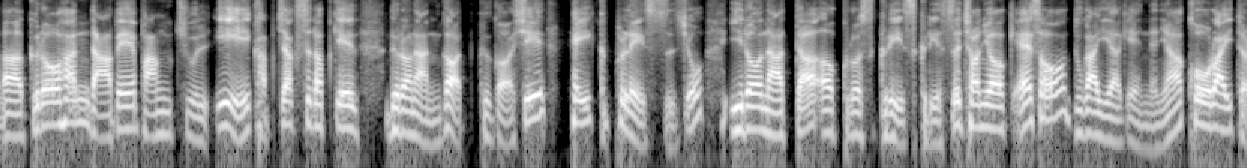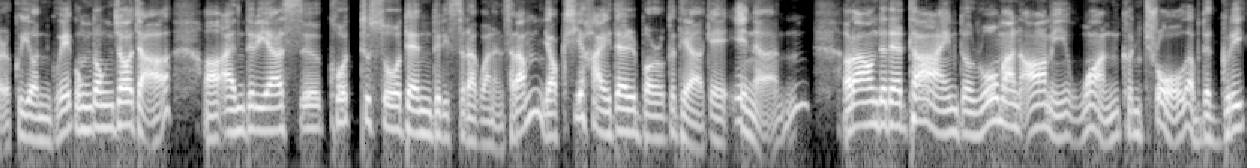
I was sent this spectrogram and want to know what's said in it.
아, 그러한 납의 방출이 갑작스럽게 늘어난 것. 그것이 take place죠. 일어났다 across Greece. 그리스 전역에서 누가 이야기했느냐? co-writer, 그 연구의 공동 저자 어, 안드리아스 코트소덴드리스라고 하는 사람 역시 하이델버그 대학에 있는 Around that time, the Roman army won control of the Greek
